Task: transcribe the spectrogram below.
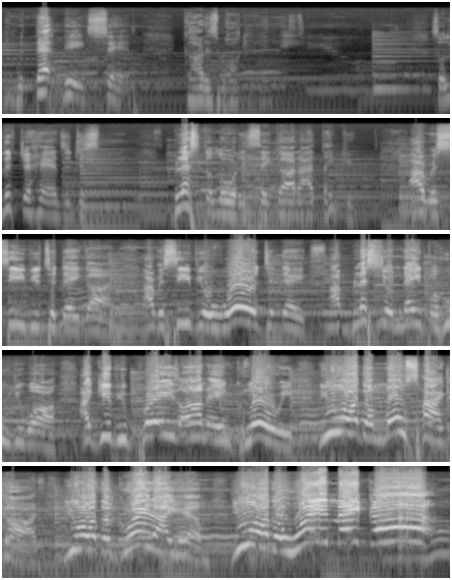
And with that being said, God is walking in me. So lift your hands and just bless the Lord and say, God, I thank you. I receive you today, God. I receive your word today. I bless your name for who you are. I give you praise, honor, and glory. You are the most high God. You are the great I am. You are the way maker.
